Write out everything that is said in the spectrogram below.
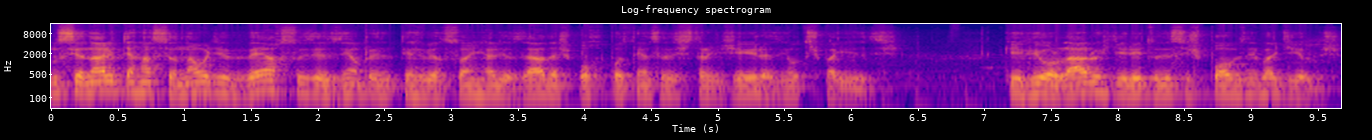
No cenário internacional, diversos exemplos de intervenções realizadas por potências estrangeiras em outros países, que violaram os direitos desses povos invadidos.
